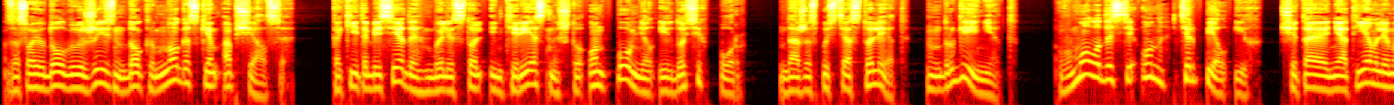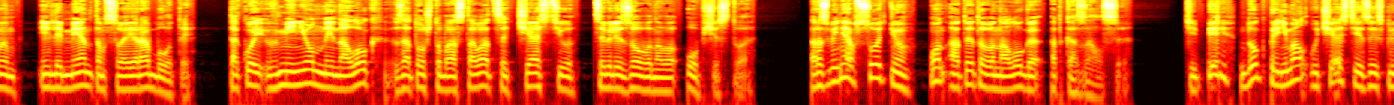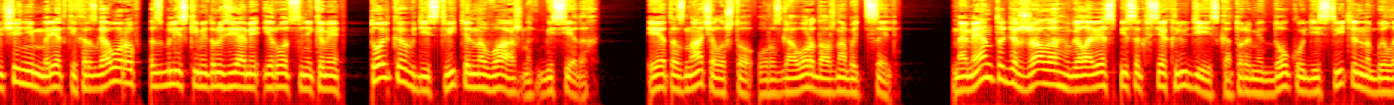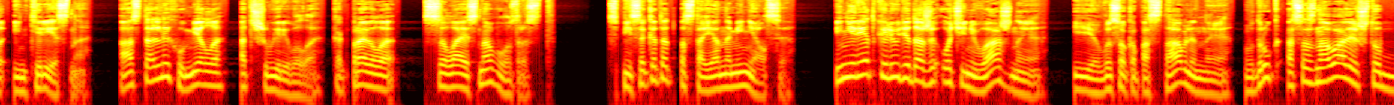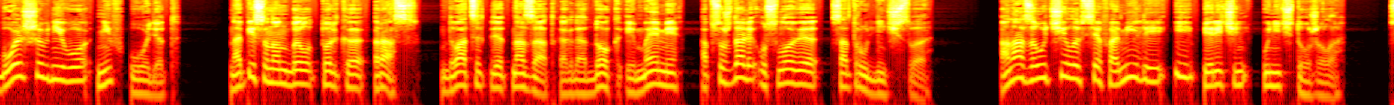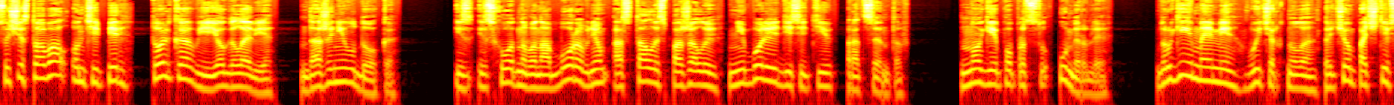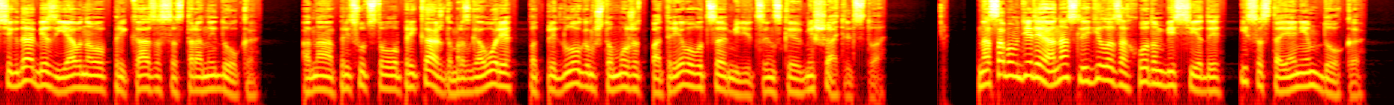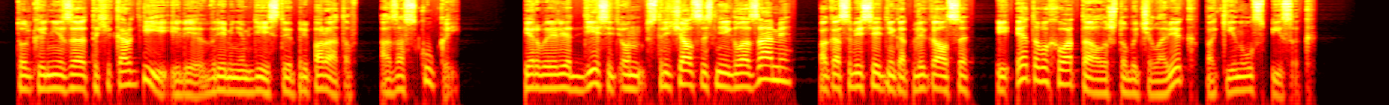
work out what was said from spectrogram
За свою долгую жизнь Док много с кем общался. Какие-то беседы были столь интересны, что он помнил их до сих пор, даже спустя сто лет, другие нет. В молодости он терпел их, считая неотъемлемым элементом своей работы, такой вмененный налог за то, чтобы оставаться частью цивилизованного общества. Разменяв сотню, он от этого налога отказался. Теперь док принимал участие, за исключением редких разговоров с близкими друзьями и родственниками, только в действительно важных беседах. И это значило, что у разговора должна быть цель. Мементо держала в голове список всех людей, с которыми доку действительно было интересно, а остальных умело отшвыривала, как правило, ссылаясь на возраст. Список этот постоянно менялся. И нередко люди, даже очень важные и высокопоставленные, вдруг осознавали, что больше в него не входят. Написан он был только раз, 20 лет назад, когда Док и Мэми обсуждали условия сотрудничества. Она заучила все фамилии и перечень уничтожила. Существовал он теперь только в ее голове, даже не у Дока. Из исходного набора в нем осталось, пожалуй, не более 10%. Многие попросту умерли. Другие Мэми вычеркнула, причем почти всегда без явного приказа со стороны Дока. Она присутствовала при каждом разговоре под предлогом, что может потребоваться медицинское вмешательство. На самом деле она следила за ходом беседы и состоянием Дока, только не за тахикардией или временем действия препаратов, а за скукой. Первые лет десять он встречался с ней глазами, пока собеседник отвлекался, и этого хватало, чтобы человек покинул список.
